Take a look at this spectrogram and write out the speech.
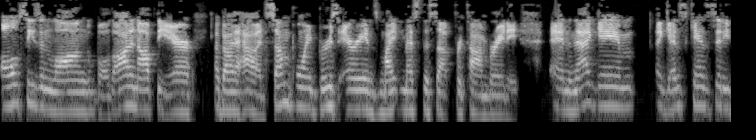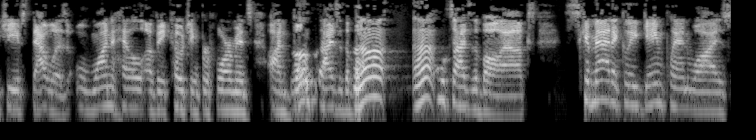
all season long, both on and off the air, about how at some point Bruce Arians might mess this up for Tom Brady. And in that game, against Kansas City Chiefs, that was one hell of a coaching performance on both sides of the ball. Uh, uh. Both sides of the ball, Alex. Schematically, game plan wise,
